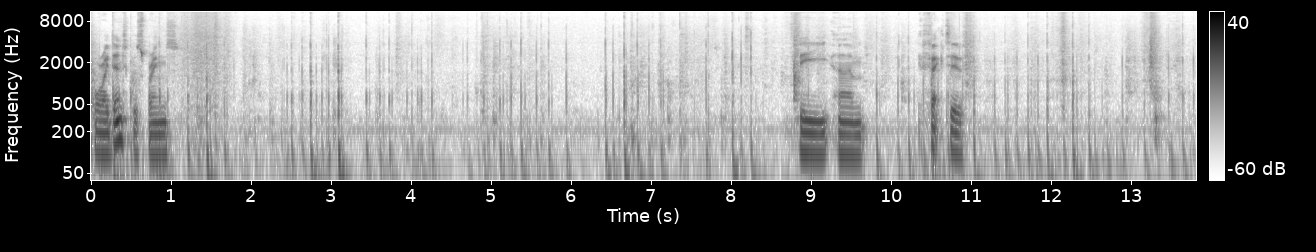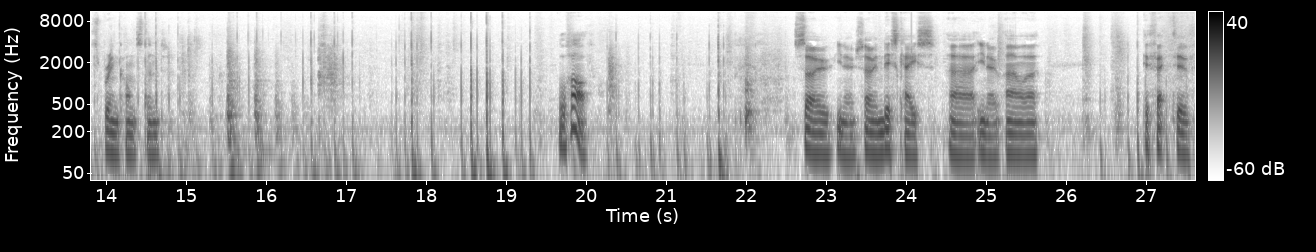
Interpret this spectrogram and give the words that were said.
for identical springs the um, effective spring constant will halve. So, you know, so in this case, uh, you know, our effective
